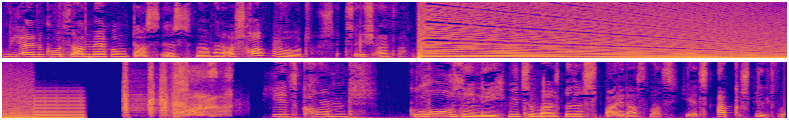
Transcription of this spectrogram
Wieder eine kurze Anmerkung. Das ist, wenn man erschrocken wird. Schätze ich einfach. Jetzt kommt gruselig, wie zum Beispiel Spiders, was jetzt abgespielt wird.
